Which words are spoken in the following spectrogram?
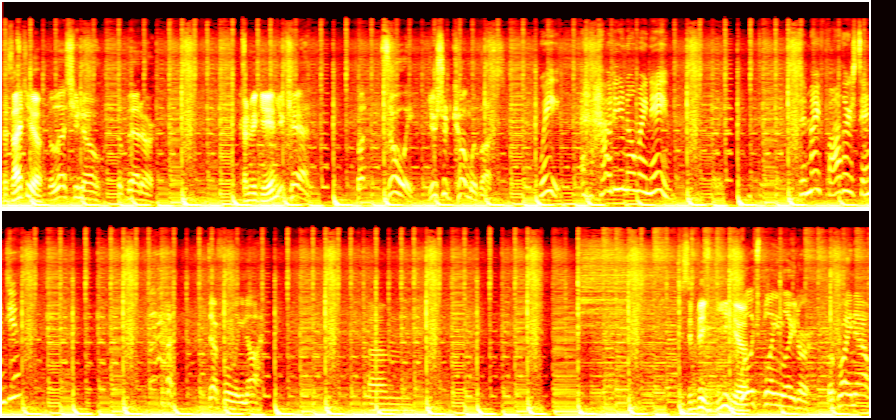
wer seid ihr? The less you know, the better. Können wir gehen? You can. But Zoe, you should come with us. Wait, how do you know my name? Did my father send you? Definitely not. Ähm. Sind wegen dir hier. We'll explain later. But right now,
